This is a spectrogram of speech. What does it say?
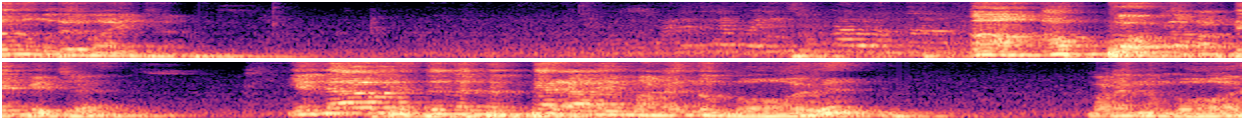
പതിനൊന്ന് മുതൽ വായിക്കാം ആ അപ്പോ വർദ്ധിപ്പിച്ച് എല്ലാവരും തന്നെ തൃപ്തരായി മടങ്ങുമ്പോൾ മടങ്ങുമ്പോൾ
